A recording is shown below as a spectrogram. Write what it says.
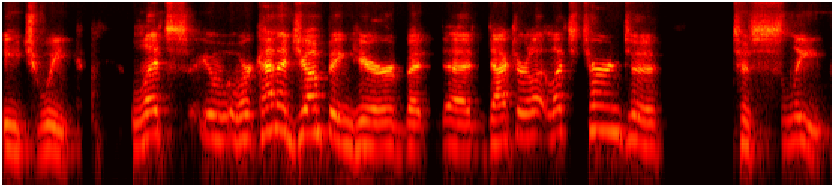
each week. Let's, we're kind of jumping here, but uh, Doctor, let, us turn to, to sleep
